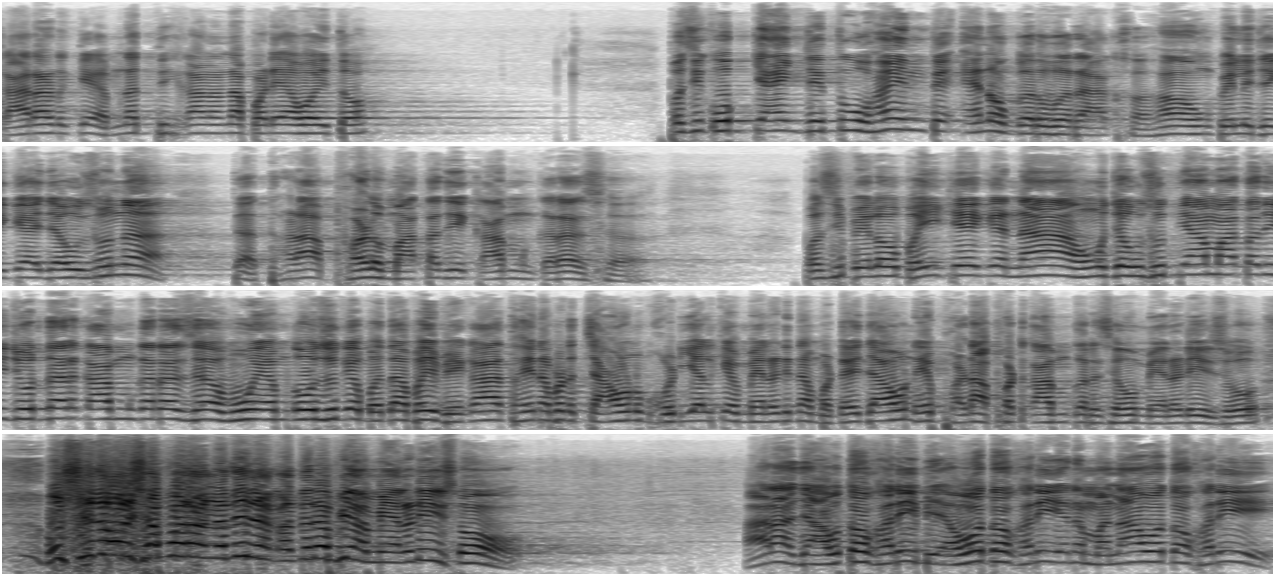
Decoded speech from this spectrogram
કારણ કે એમને ઠેકાણા ના પડ્યા હોય તો. પછી કોક ક્યાંય જતું હોય ને તે એનો ગર્વ રાખ. હા, હું પેલી જગ્યાએ જાઉં છું ને, ત્યાં ધડાફળ માતાજી કામ કરે છે. પછી પેલો ભાઈ કહે કે, ના, હું જઉં છું ત્યાં માતાજી જોરદાર કામ કરે છે. હું એમ કહું છું કે, બધા ભાઈ ભેગા થઈને આપણે ચાવણ ખોડિયાલ કે મેલડીના મઢે જાઉં ને ફટાફટ કામ કરે છે. હું મેલડી છું. હું સીધો સપરા નદીના કંદરફિયા મેલડી છું. હારા જાવ તો ખરી, બેહો તો ખરી, એને મનાવો તો ખરી.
